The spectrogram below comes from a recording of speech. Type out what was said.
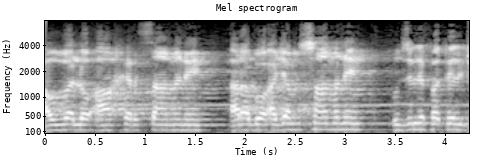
अव्वल आखिर सामने, अरब अजम सामने उजलफतिल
